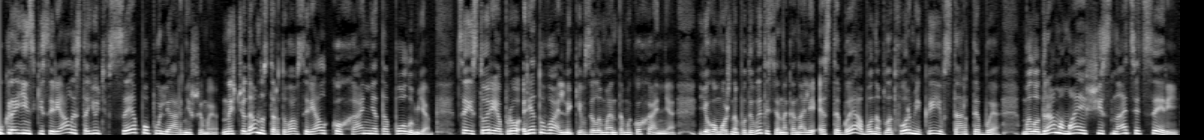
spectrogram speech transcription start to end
Українські серіали стають все популярнішими. Нещодавно стартував серіал Кохання та полум'я. Це історія про рятувальників з елементами кохання. Його можна подивитися на каналі СТБ або на платформі Київстар ТБ. Мелодрама має 16 серій.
